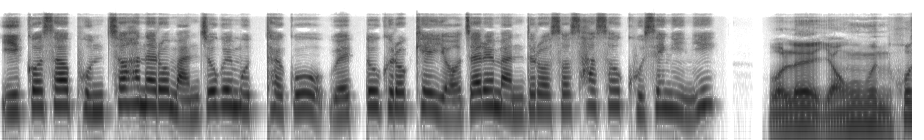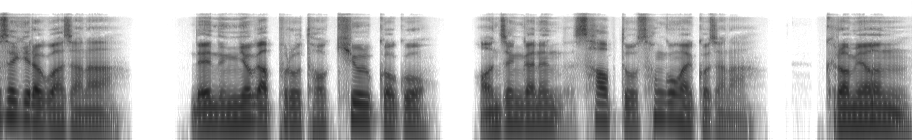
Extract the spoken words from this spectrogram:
이거사 본처 하나로 만족을 못하고 왜 또 그렇게 여자를 만들어서 사서 고생이니? 원래 영웅은 호색이라고 하잖아. 내 능력 앞으로 더 키울 거고 언젠가는 사업도 성공할 거잖아. 그러면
